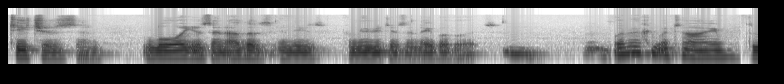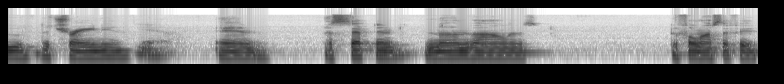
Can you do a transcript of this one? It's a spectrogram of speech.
teachers, and lawyers, and others in these communities and neighborhoods. Well, there came a time through the training Yeah. and accepting nonviolence, the philosophy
